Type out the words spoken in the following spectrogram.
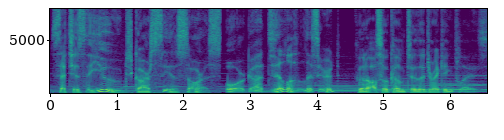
such as the huge Gojirasaurus or Godzilla lizard, could also come to the drinking place.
